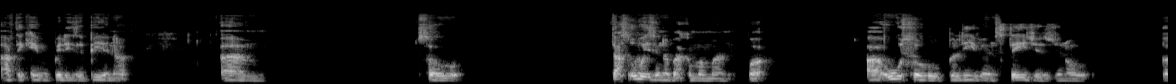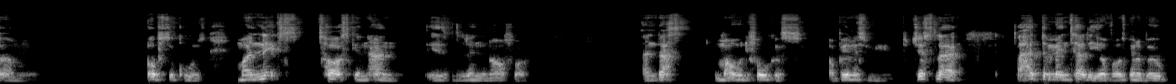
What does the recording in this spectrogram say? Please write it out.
I have the capabilities of being at. Um, so that's always in the back of my mind. But I also believe in stages, you know, um, obstacles. My next task in hand is Lyndon Arthur and that's my only focus. I'll be honest with you. Just like I had the mentality of I was going to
